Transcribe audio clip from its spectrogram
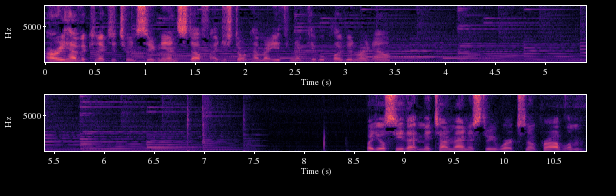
I already have it connected to Insignia and stuff, I just don't have my Ethernet cable plugged in right now. But you'll see that Midtown Madness 3 works no problem.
